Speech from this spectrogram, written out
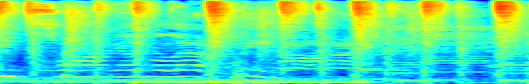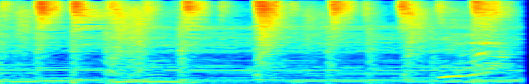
feet swung and left behind. You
